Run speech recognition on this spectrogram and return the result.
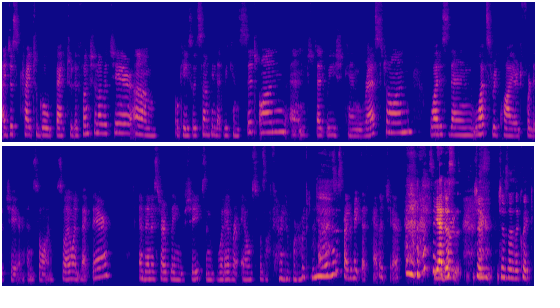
I just tried to go back to the function of a chair. Um, okay, so it's something that we can sit on and that we sh- can rest on. What is then what's required for the chair and so on. So I went back there, and then I started playing with shapes and whatever else was out there in the world. Let's just try to make that cat a chair. yeah, just just just as a quick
